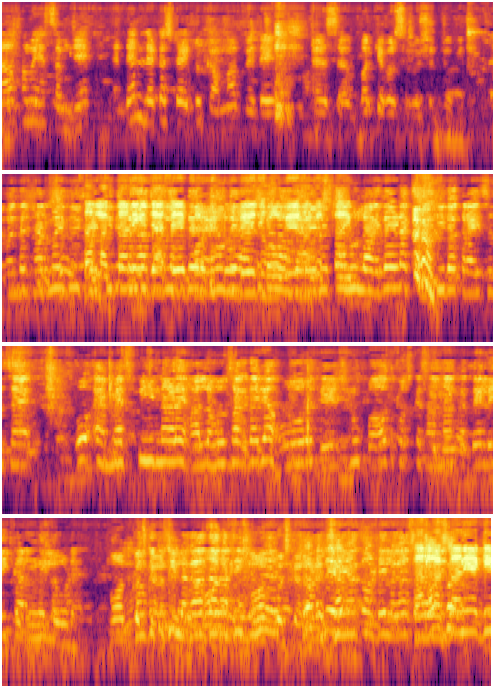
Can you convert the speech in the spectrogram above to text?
आप हमें समझें and then let us try to come up with a workable solution जो भी ਰਵਿੰਦਰ ਸ਼ਰਮਾ ਜੀ Sir, ਲੱਗਦਾ ਨਹੀਂ ਕਿ ਜੈਸੇ 42 days ਹੋ ਗਏ hunger strike। ਤੁਹਾਨੂੰ ਲੱਗਦਾ ਜਿਹੜਾ ਖੇਤੀ ਦਾ ਕ੍ਰਾਈਸਿਸ ਹੈ ਉਹ ਐਮਐਸਪੀ ਨਾਲੇ ਹੱਲ ਹੋ ਸਕਦਾ ਜਾਂ ਹੋਰ ਦੇਸ਼ ਨੂੰ ਬਹੁਤ ਕੁਝ ਕਿਸਾਨਾਂ ਦੇ ਲਈ ਕਰਨ ਦੀ ਲੋੜ ਹੈ ਬਹੁਤ ਕੁਛ ਕਿਉਂਕਿ ਕਰਨ ਤੁਸੀਂ ਦੀ- ਲਗਾਤਾਰ ਬਹੁਤ- ਅਸੀਂ ਬਹੁਤ ਕੁਛ ਕਰਨ ਦੀ- ਪੜ੍ਹਦੇ ਰਹੇ ਹਾਂ ਤੁਹਾਡੇ ਲਗਾਤਾਰ सर लगता नहीं है कि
